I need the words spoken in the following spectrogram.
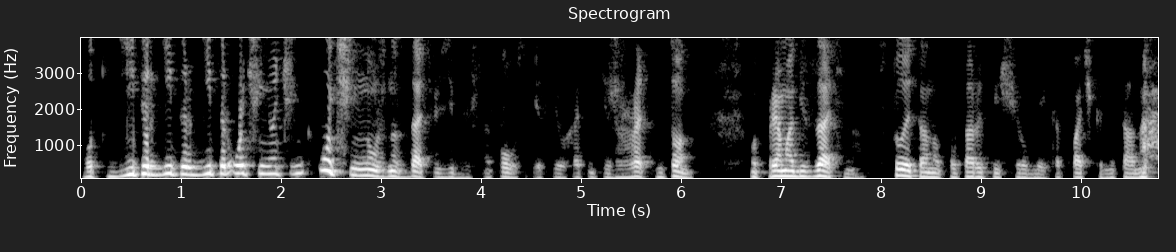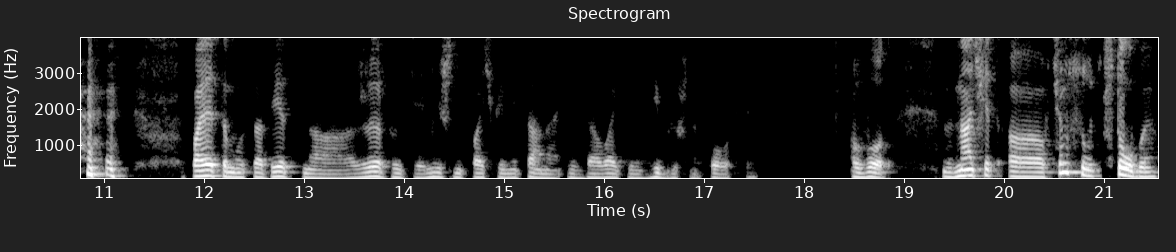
Вот гипер-гипер-гипер очень-очень-очень нужно сдать УЗИ брюшной полости, если вы хотите жрать метан. Вот прям обязательно. Стоит оно полторы тысячи рублей, как пачка метана. Поэтому, соответственно, жертвуйте лишней пачкой метана и сдавайте УЗИ брюшной полости. Вот. Значит, а, в чем суть? Чтобы,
